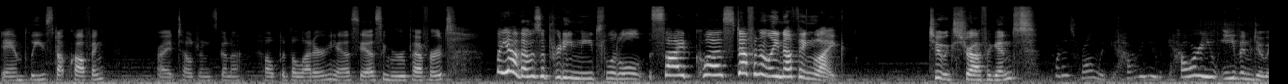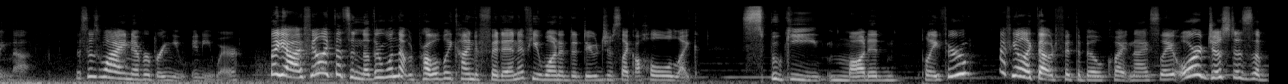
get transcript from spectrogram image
Damn, please stop coughing. Right, Teldryn's gonna help with the letter. Yes, yes, a group effort. But yeah, that was a pretty neat little side quest. Definitely nothing like too extravagant. What is wrong with you? How are you how are you even doing that? This is why I never bring you anywhere. But yeah, I feel like that's another one that would probably kind of fit in if you wanted to do just like a whole like spooky modded playthrough. I feel like that would fit the bill quite nicely. Or just as a,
